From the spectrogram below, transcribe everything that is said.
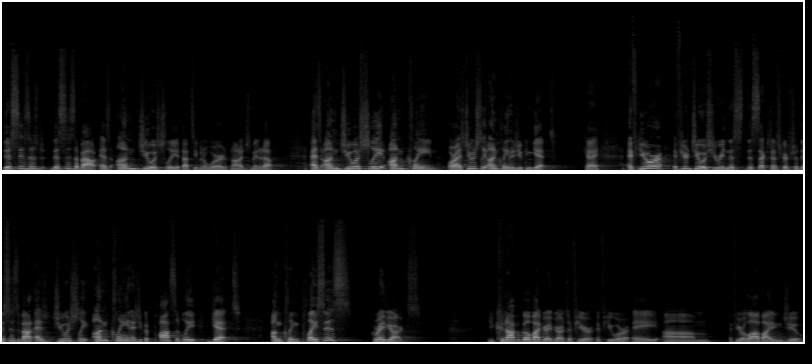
This is, this is about as un-Jewishly, if that's even a word, if not, I just made it up, as un-Jewishly unclean, or as Jewishly unclean as you can get. Okay? If you're, if you're Jewish, you're reading this, this section of Scripture, this is about as Jewishly unclean as you could possibly get. Unclean places, graveyards. You could not go by graveyards if, you're, if you were a, um, if you were a law-abiding Jew.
